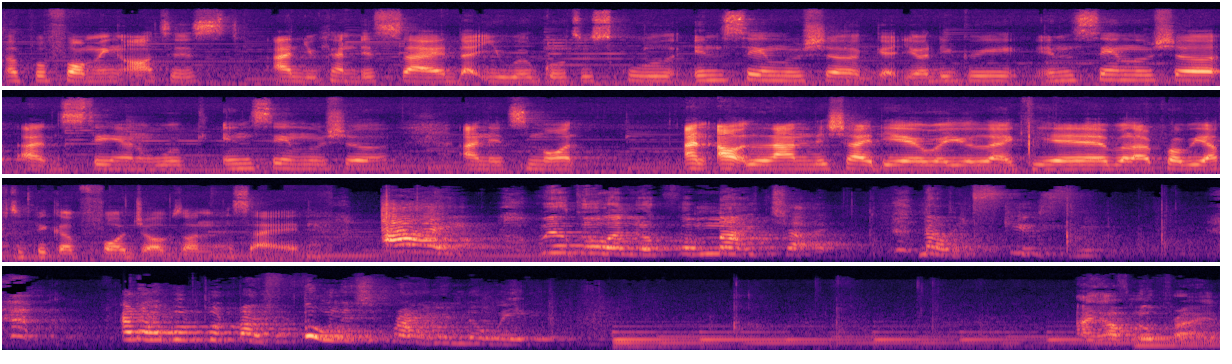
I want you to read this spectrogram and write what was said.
a performing artist and you can decide that you will go to school in St. Lucia, get your degree in St. Lucia and stay and work in St. Lucia and it's not an outlandish idea where you're like, yeah, but I probably have to pick up four jobs on the side. I will go and look for my child. Now excuse me. And I will put my foolish pride in the way. I have no pride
